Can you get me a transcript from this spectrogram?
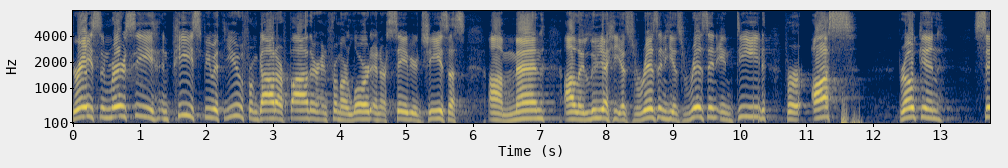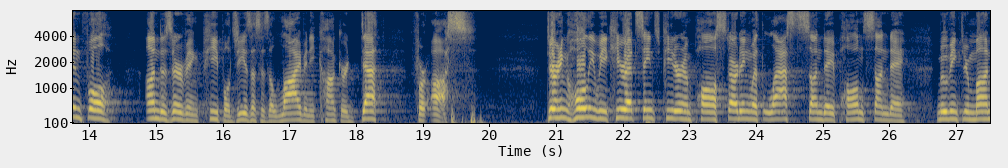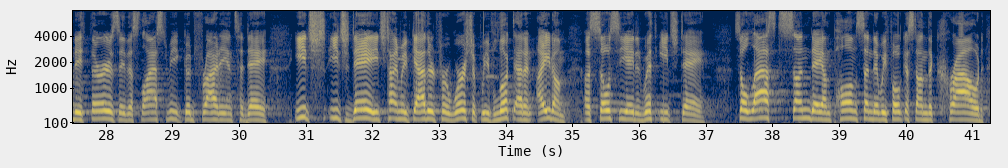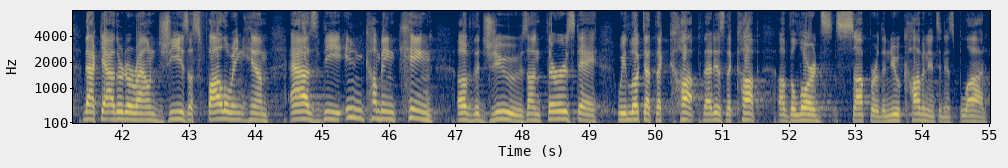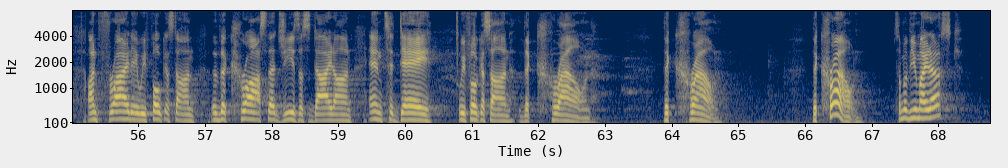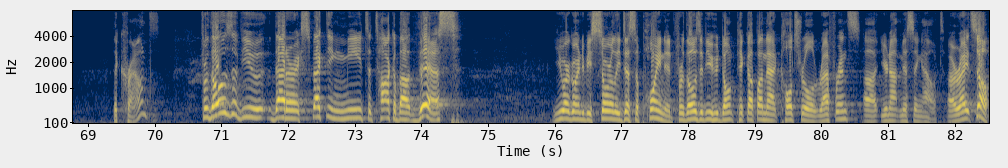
Grace and mercy and peace be with you from God our Father and from our Lord and our Savior Jesus. Amen. Alleluia. He has risen. He has risen indeed for us, broken, sinful, undeserving people. Jesus is alive and he conquered death for us. During Holy Week here at Saints Peter and Paul, starting with last Sunday, Palm Sunday, moving through Monday, Thursday, this last week, Good Friday, and today. Each, each day, each time we've gathered for worship, we've looked at an item associated with each day. So last Sunday, on Palm Sunday, we focused on the crowd that gathered around Jesus, following him as the incoming king of the Jews. On Thursday, we looked at the cup, that is the cup of the Lord's Supper, the new covenant in his blood. On Friday, we focused on the cross that Jesus died on. And today, we focus on the crown. The crown. The crown. Some of you might ask, the crown? For those of you that are expecting me to talk about this, you are going to be sorely disappointed. For those of you who don't pick up on that cultural reference, uh, you're not missing out. All right? So,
